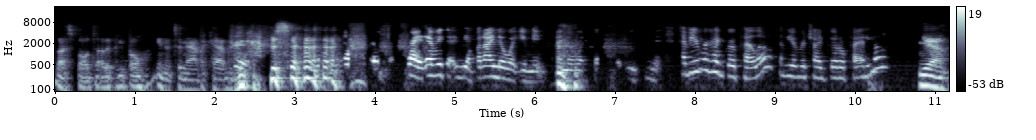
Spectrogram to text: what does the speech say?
less bold to other people, you know, to Napa cab drinkers. right, everything. Yeah, but I know what you mean. I know what. Have you ever had Groppello? Have you ever tried Groppello? yeah,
